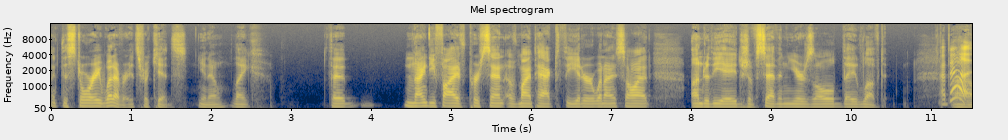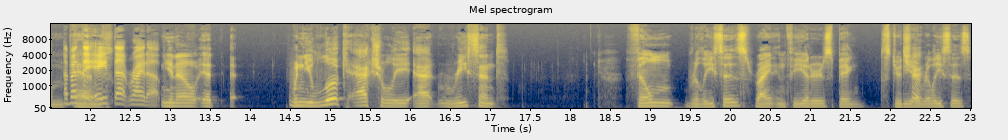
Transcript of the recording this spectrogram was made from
like the story, whatever. It's for kids, you know. Like the 95% of my packed theater when I saw it under the age of seven years old. They loved it. I bet. Um, I bet they ate that right up. You know, it when you look actually at recent film releases, right, in theaters, big studio Sure. releases,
